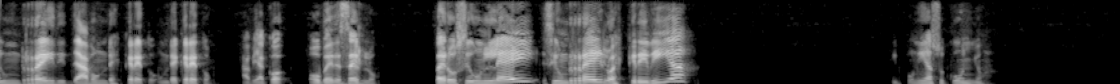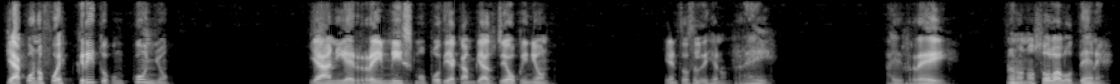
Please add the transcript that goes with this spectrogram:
un rey daba un decreto, un decreto, había que obedecerlo. Pero si un si un rey lo escribía y ponía su cuño, ya cuando fue escrito con cuño, ya ni el rey mismo podía cambiar de opinión. Y entonces le dijeron, rey, ay rey, no, no, no solo a los denes,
